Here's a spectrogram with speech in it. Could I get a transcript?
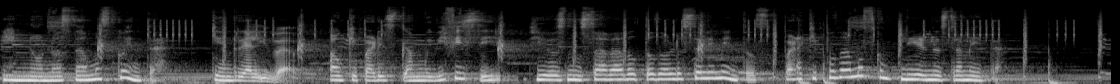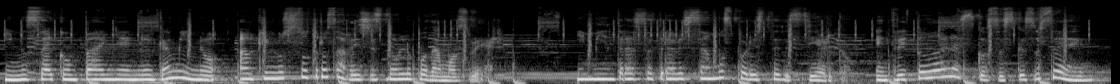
Y no nos damos cuenta que en realidad, aunque parezca muy difícil, Dios nos ha dado todos los elementos para que podamos cumplir nuestra meta. Y nos acompaña en el camino, aunque nosotros a veces no lo podamos ver. Y mientras atravesamos por este desierto, entre todas las cosas que suceden,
